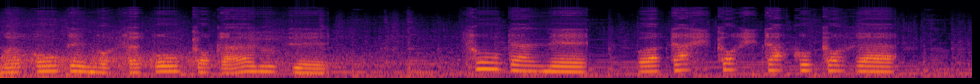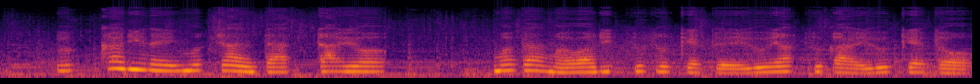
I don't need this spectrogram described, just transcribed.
魔法でのサポートがあるぜ。そうだね、私としたことが。うっかりレイムちゃんだったよ。まだ回り続けている奴がいるけど、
